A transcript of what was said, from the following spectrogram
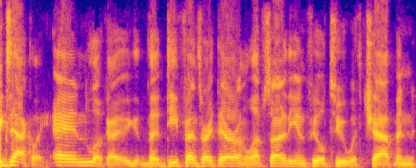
Exactly. And look, I, the defense right there on the left side of the infield, too, with Chapman,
